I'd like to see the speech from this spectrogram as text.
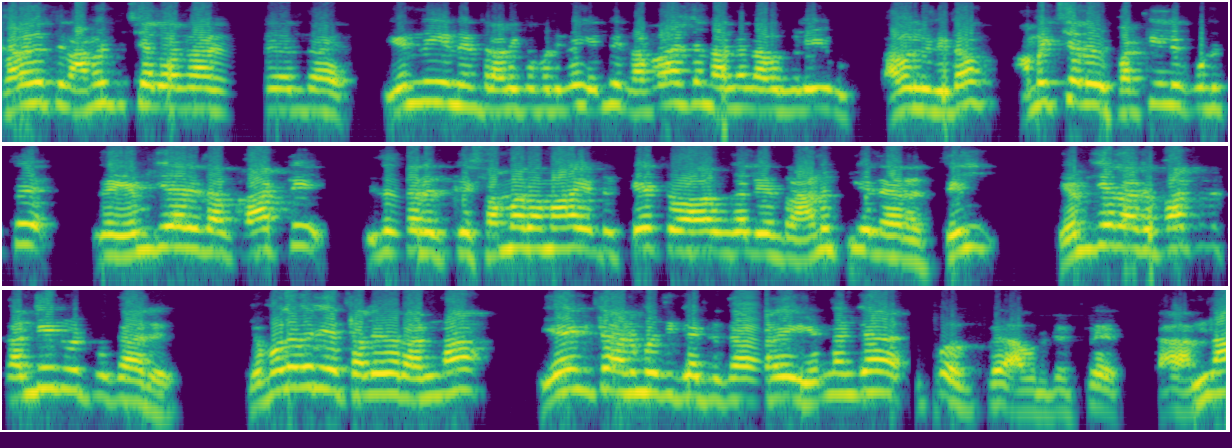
கழகத்தின் அமைப்பு செயலாளராக இருந்த எண்ணியன் என்று அழைக்கப்படுகிற எண்ணி நடராஜன் அண்ணன் அவர்களையும் அவர்களிடம் அமைச்சரவை பட்டியலை கொடுத்து இதை எம்ஜிஆரிடம் காட்டி இதற்கு சம்மதமா என்று கேட்டு வாருங்கள் என்று அனுப்பிய நேரத்தில் எம்ஜிஆர் அதை பார்த்துட்டு கண்ணீர் விட்டுருக்காரு. எவ்வளவு பெரிய தலைவர் அண்ணா? ஏன்ட்டு அனுமதி கேட்டிருக்காரு? என்னங்க? இப்போ அவருடைய அண்ணா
